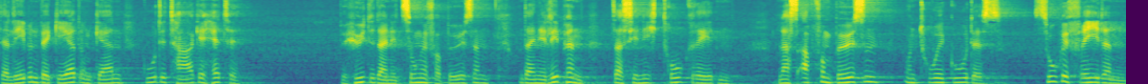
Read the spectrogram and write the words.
der Leben begehrt und gern gute Tage hätte? Behüte deine Zunge vor Bösem und deine Lippen, dass sie nicht Trug reden. Lass ab vom Bösen und tue Gutes. Suche Frieden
